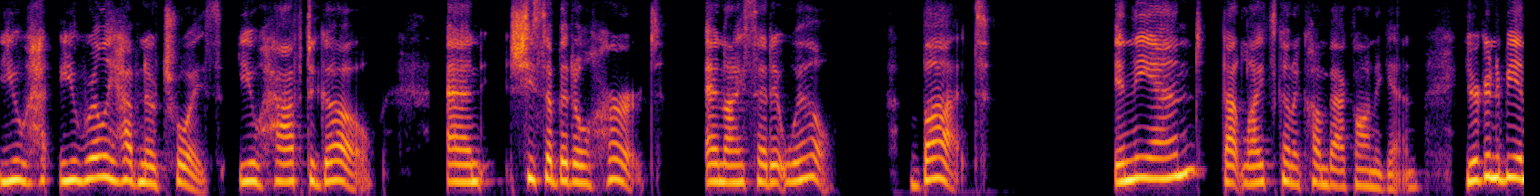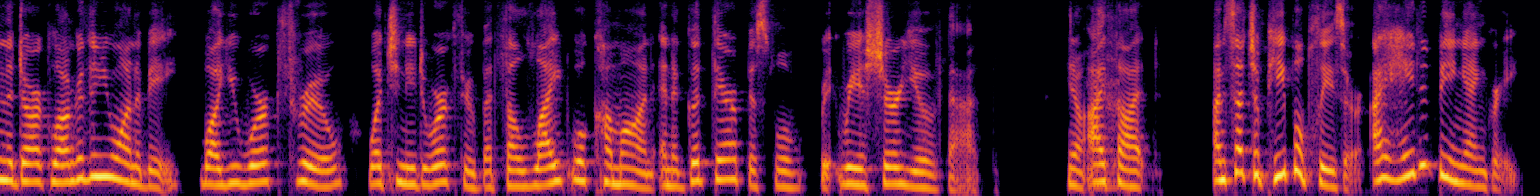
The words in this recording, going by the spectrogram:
You ha- you really have no choice. You have to go. And she said, but it'll hurt. And I said, it will. But in the end, that light's going to come back on again. You're going to be in the dark longer than you want to be while you work through what you need to work through, but the light will come on, and a good therapist will re- reassure you of that. You know, I thought, I'm such a people pleaser. I hated being angry.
